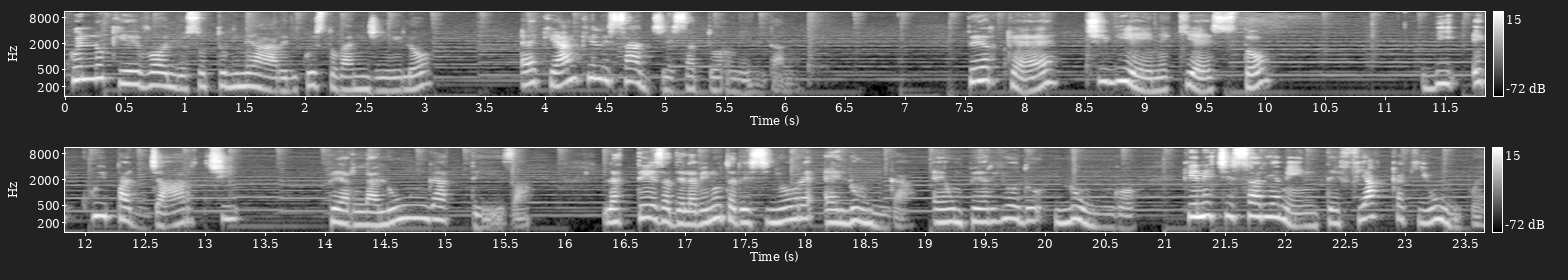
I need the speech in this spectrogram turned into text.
Quello che voglio sottolineare di questo Vangelo è che anche le sagge si addormentano, perché ci viene chiesto di equipaggiarci per la lunga attesa. L'attesa della venuta del Signore è lunga, è un periodo lungo che necessariamente fiacca chiunque.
